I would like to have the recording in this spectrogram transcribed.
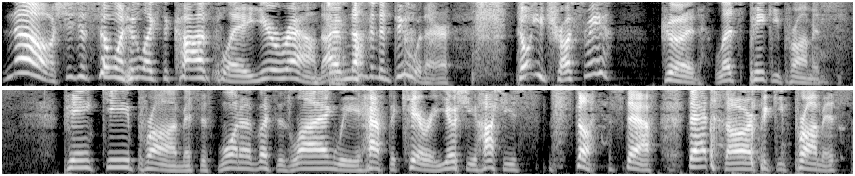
No, she's just someone who likes to cosplay year round. I have nothing to do with her. Don't you trust me? Good. Let's pinky promise. Pinky promise. If one of us is lying, we have to carry Yoshihashi's st- staff. That's our pinky promise.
